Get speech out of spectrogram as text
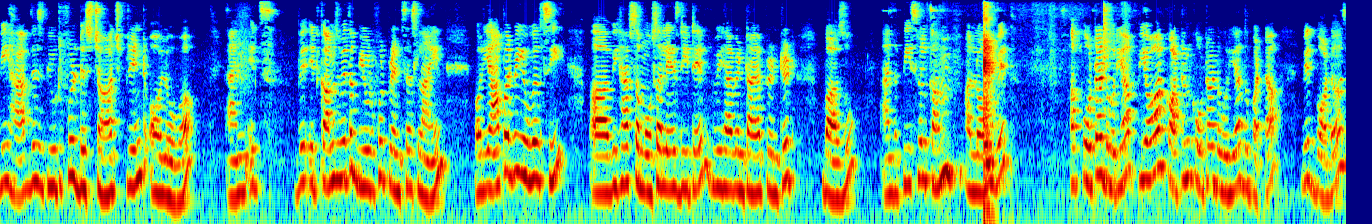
We have this beautiful discharge print all over. And it's it comes with a beautiful princess line. or yahan par bhi you will see uh, we have samosa lace detail. We have entire printed bazu. And the piece will come along with a kota doria pure cotton kota doria dupatta with borders.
